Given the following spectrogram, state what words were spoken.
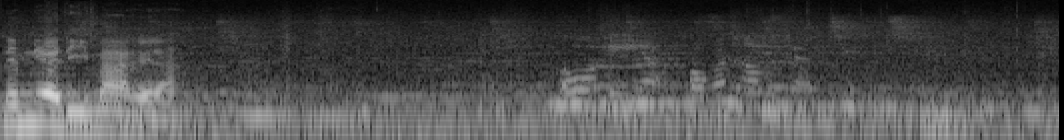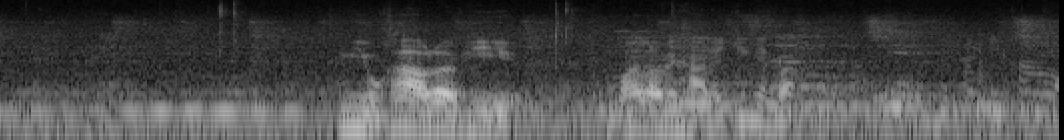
เล่มเนี้ยดีมากเลยนะก็โอเคอะเขาก็ชอบเหมือนกัน มีหิวข้าวแล้วเหรอพี่ ผมว่าเราไปหาอะไรกินกันปะ อันนี้ข้าวเหรอ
